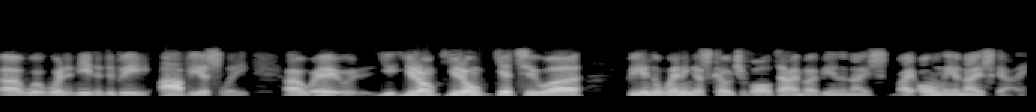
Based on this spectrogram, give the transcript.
uh, when it needed to be. Obviously, uh, you, you don't you don't get to uh, being the winningest coach of all time by being a nice by only a nice guy.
